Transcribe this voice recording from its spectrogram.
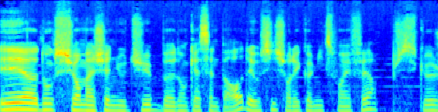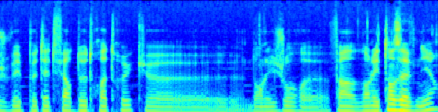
Et euh, donc sur ma chaîne YouTube euh, donc SN Parode et aussi sur lescomics.fr puisque je vais peut-être faire 2-3 trucs euh, dans les jours, enfin dans les temps à venir.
